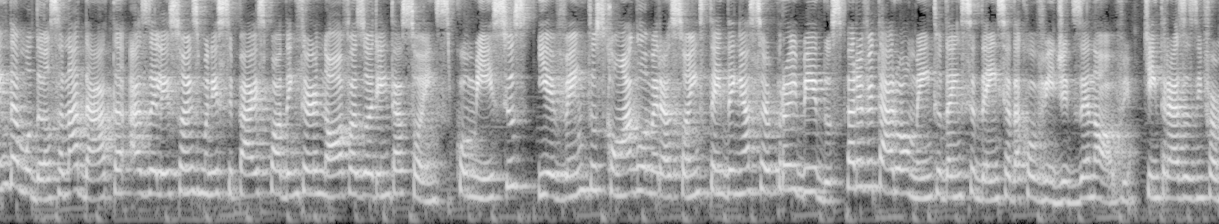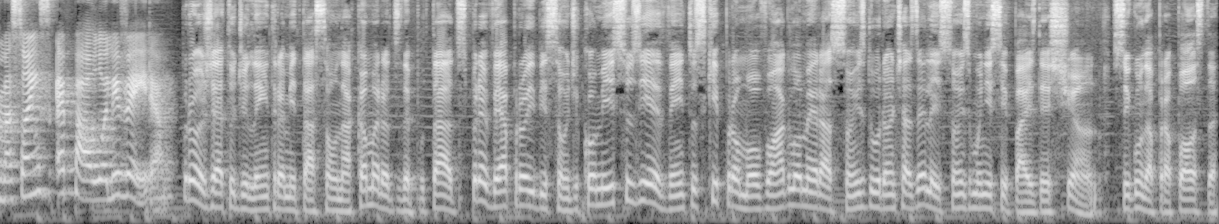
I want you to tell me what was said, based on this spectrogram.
Além da mudança na data, as eleições municipais podem ter novas orientações. Comícios e eventos com aglomerações tendem a ser proibidos para evitar o aumento da incidência da Covid-19. Quem traz as informações é Paulo Oliveira. Projeto de lei em tramitação na Câmara dos Deputados prevê a proibição de comícios e eventos que promovam aglomerações durante as eleições municipais deste ano. Segundo a proposta,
